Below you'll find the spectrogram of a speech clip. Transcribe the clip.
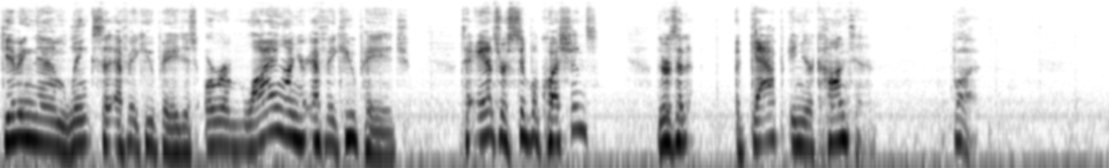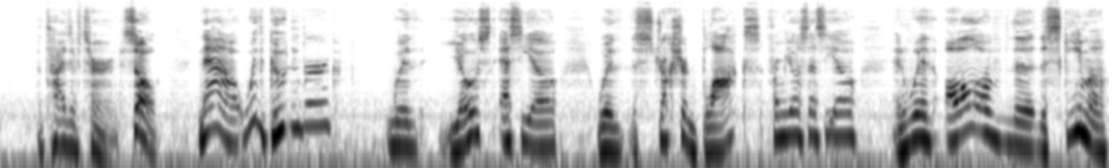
giving them links to FAQ pages or relying on your FAQ page to answer simple questions, there's an, a gap in your content. But the tides have turned. So now with Gutenberg, with Yoast SEO, with the structured blocks from Yoast SEO, and with all of the, the schema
